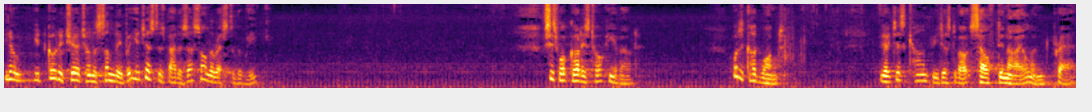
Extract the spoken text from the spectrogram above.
You know, you'd go to church on a Sunday, but you're just as bad as us on the rest of the week. This is what God is talking about. What does God want? You know, it just can't be just about self-denial and prayer.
